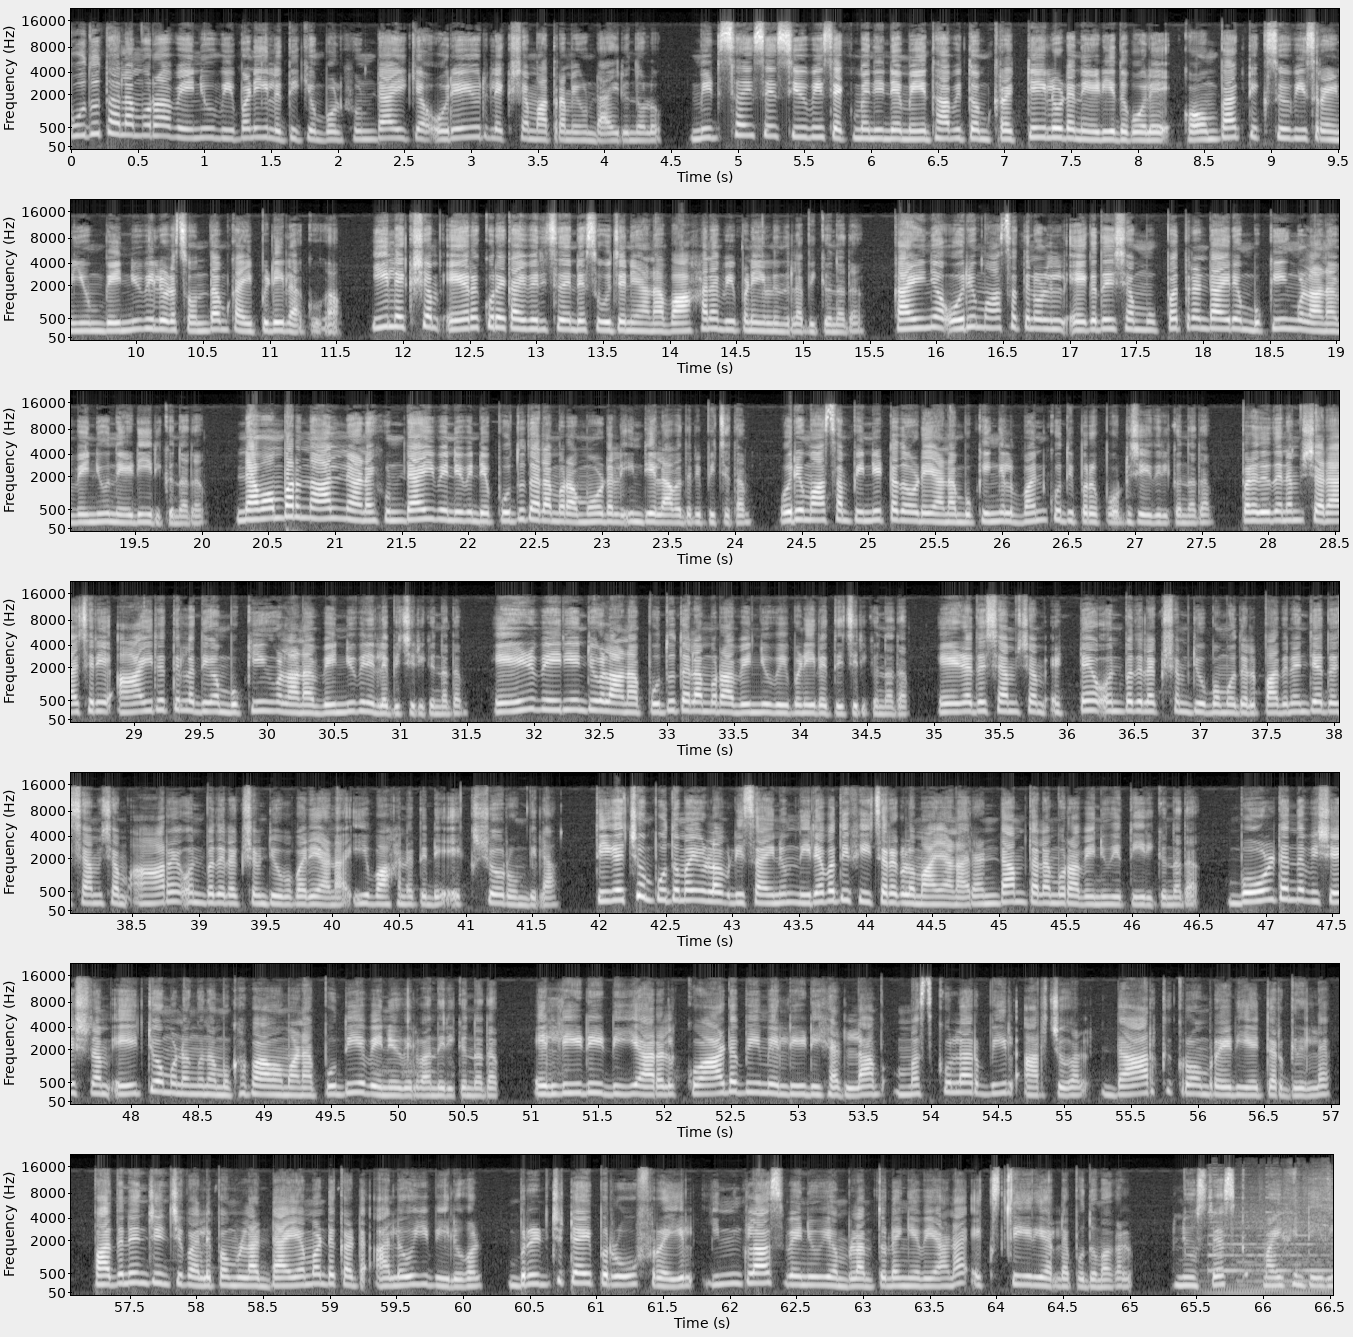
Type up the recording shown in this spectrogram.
പുതുതലമുറ വെന്യൂ വിപണിയിലെത്തിക്കുമ്പോൾ ഹുണ്ടായിക്ക് ഒരേയൊരു ലക്ഷ്യം മാത്രമേ ഉണ്ടായിരുന്നുള്ളൂ. Mid size S U V സെഗ്മെന്റിന്റെ മേധാവിത്വം ക്രെറ്റയിലൂടെ നേടിയതുപോലെ കോമ്പാക്ട് എക്സ് യു വി ശ്രേണിയും വെന്യുവിലൂടെ സ്വന്തം കൈപ്പിടിയിലാക്കുക. ഈ ലക്ഷ്യം ഏറെക്കുറെ കൈവരിച്ചതിന്റെ സൂചനയാണ് വാഹന വിപണിയിൽ നിന്ന് ലഭിക്കുന്നത്. കഴിഞ്ഞ ഒരു മാസത്തിനുള്ളിൽ ഏകദേശം മുപ്പത്തിരണ്ടായിരം ബുക്കിംഗുകളാണ് വെന്യൂ നേടിയിരിക്കുന്നത്. നവംബർ നാലിനാണ് ഹുണ്ടായി വെന്യുവിന്റെ പുതുതലമുറ മോഡൽ ഇന്ത്യയിൽ അവതരിപ്പിച്ചത്. ഒരു മാസം പിന്നിട്ടതോടെയാണ് ബുക്കിംഗിൽ വൻ കുതിപ്പ് റിപ്പോർട്ട് ചെയ്തിരിക്കുന്നത്. പ്രതിദിനം ശരാശരി ആയിരത്തിലധികം ബുക്കിംഗുകളാണ് വെന്യുവിന് ലഭിച്ചിരിക്കുന്നത്. ഏഴ് വേരിയന്റുകളാണ് പുതുതലമുറ വെന്യു വിപണിയിൽ എത്തിച്ചിരിക്കുന്നത് ഏഴ് ദശാംശം എട്ട് ഒൻപത് ലക്ഷം രൂപ മുതൽ പതിനഞ്ച് ദശാംശം ആറ് ഒൻപത് ലക്ഷം രൂപ വരെയാണ് ഈ വാഹനത്തിന്റെ എക്സ് ഷോറൂം വില. തികച്ചും പുതുമയുള്ള ഡിസൈനും നിരവധി ഫീച്ചറുകളുമായാണ് രണ്ടാം തലമുറ വെന്യൂ എത്തിയിരിക്കുന്നത്. ബോൾഡ് എന്ന വിശേഷണം ഏറ്റവും ഉണങ്ങുന്ന മുഖഭാവമാണ് പുതിയ വെന്യൂവിൽ വന്നിരിക്കുന്നത്. L E D D R L quad beam L E D headlamp muscular wheel ആർച്ചുകൾ dark chrome radiator grille പതിനഞ്ച് ഇഞ്ച് വലിപ്പമുള്ള diamond cut alloy വീലുകൾ bridge type roof rail in glass Venue emblem തുടങ്ങിയവയാണ് എക്സ്റ്റീരിയറിലെ പുതുമകൾ. News desk MyFin T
